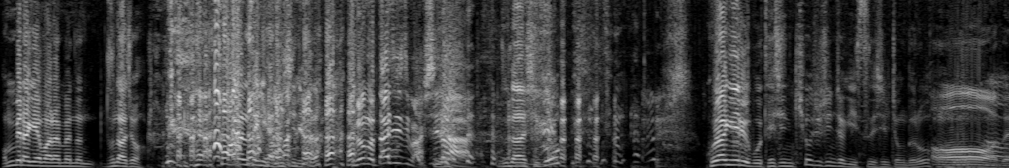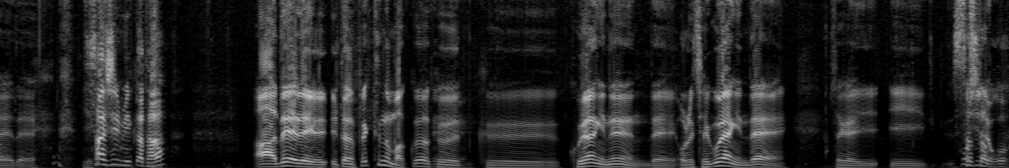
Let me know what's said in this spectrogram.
엄밀하게 말하면은 누나죠. 빠른생이 아니시니까 그런 거 따지지 맙시다. 누나시고 고양이를 뭐 대신 키워주신 적이 있으실 정도로 어, 네네. 사실입니까 다? 아, 네네. 일단 팩트는 맞고요. 그, 네. 그, 고양이는, 네, 원래 제 고양인데, 제가 이, 이. 스타트업,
